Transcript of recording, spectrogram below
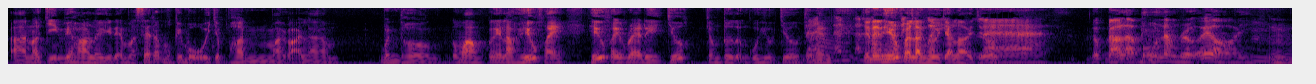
à, nói chuyện với Harley để mà set up một cái buổi chụp hình mà gọi là bình thường đúng không? Có nghĩa là hiếu phải hiếu phải ready trước trong tư tưởng của hiếu trước. Cho Anh- nên anh- anh cho làm nên hiếu phải là người trả lời trước. Là lúc đó là bốn năm rưỡi rồi Ừ. ừ.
